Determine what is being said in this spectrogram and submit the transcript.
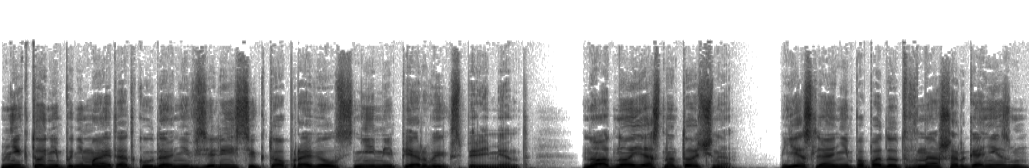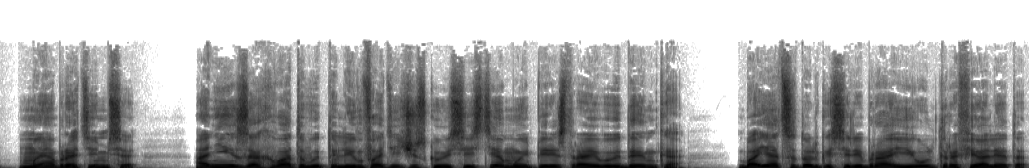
Никто не понимает, откуда они взялись и кто провел с ними первый эксперимент. Но одно ясно точно. Если они попадут в наш организм, мы обратимся. Они захватывают лимфатическую систему и перестраивают ДНК. Боятся только серебра и ультрафиолета.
